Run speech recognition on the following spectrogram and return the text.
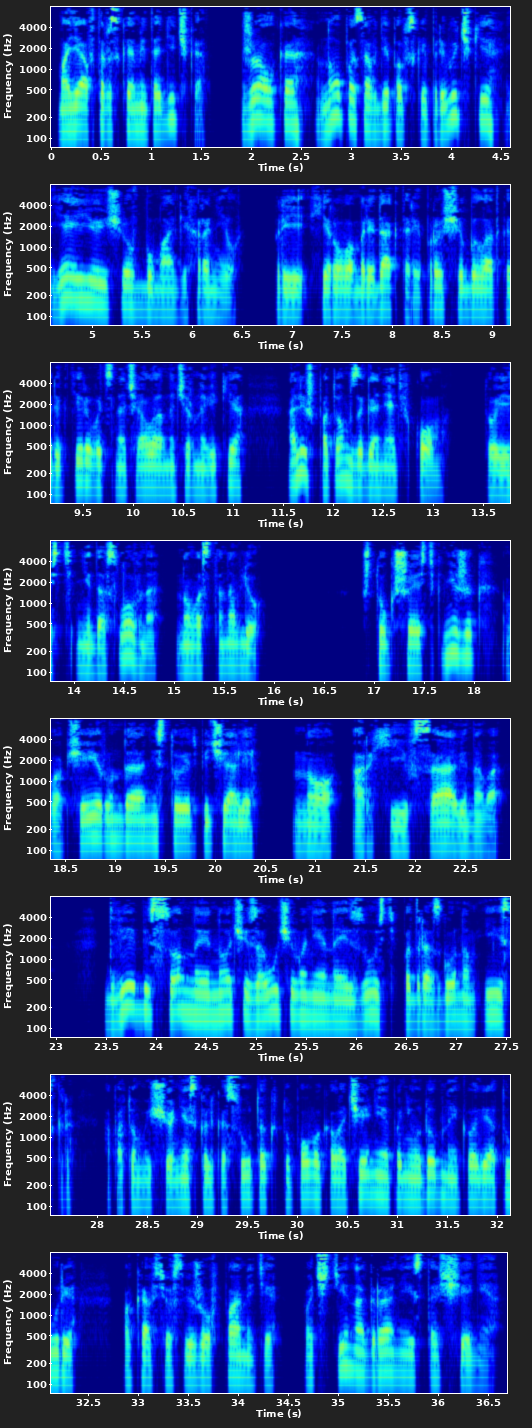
Моя авторская методичка? Жалко, но по совдеповской привычке я ее еще в бумаге хранил. При херовом редакторе проще было откорректировать сначала на черновике, а лишь потом загонять в ком. то есть не дословно, но восстановлю. Штук шесть книжек, вообще ерунда, не стоит печали, но архив Савинова. Две бессонные ночи заучивания наизусть под разгоном искр, а потом еще несколько суток тупого колочения по неудобной клавиатуре, пока все свежо в памяти, почти на грани истощения.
